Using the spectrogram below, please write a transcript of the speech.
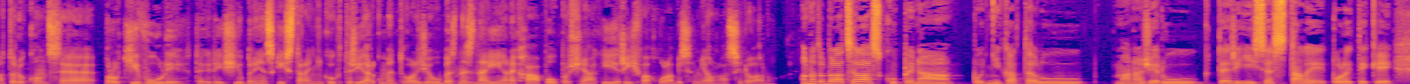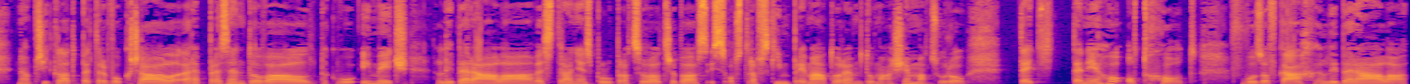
a to dokonce proti vůli tehdejších brněnských straníků, kteří argumentovali, že vůbec neznají a nechápou, proč nějaký Jiří Švachula by se měl hlásit do ano. Ona to byla celá skupina podnikatelů, manažerů, kteří se stali politiky. Například Petr Vokřál reprezentoval takovou image liberála ve straně, spolupracoval třeba i s ostravským primátorem Tomášem Macurou. Teď ten jeho odchod v vozovkách liberála,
